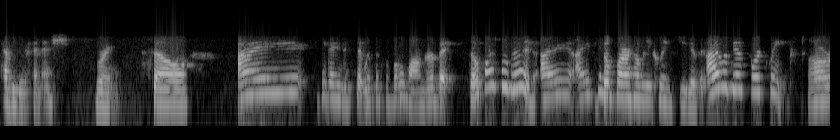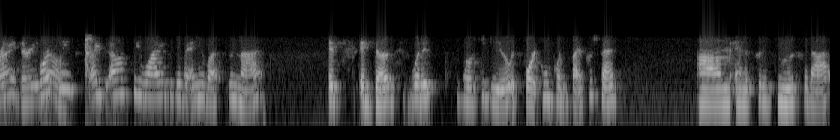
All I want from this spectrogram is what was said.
heavier finish. Right. So I think I need to sit with this a little longer, but so far so good. I I can. So far, how many clinks do you give it? I would give four clinks. All right, there you Four go. clinks. I, I don't see why to give it any less than that. It's it does what it's supposed to do. It's fourteen point five percent, um, and it's pretty smooth for that.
